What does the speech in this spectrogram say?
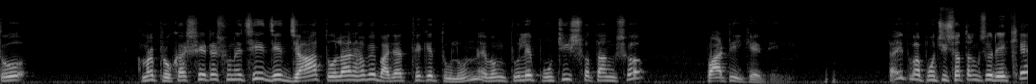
তো আমরা প্রকাশ্যে এটা শুনেছি যে যা তোলার হবে বাজার থেকে তুলুন এবং তুলে পঁচিশ শতাংশ পার্টিকে দিন। তাই তো বা পঁচিশ শতাংশ রেখে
